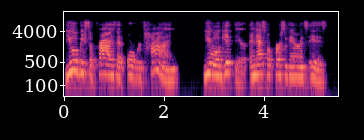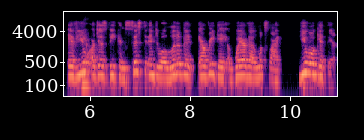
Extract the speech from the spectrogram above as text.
you will be surprised that over time you will get there. And that's what perseverance is. If you yeah. are just be consistent and do a little bit every day of whatever that looks like, you will get there.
